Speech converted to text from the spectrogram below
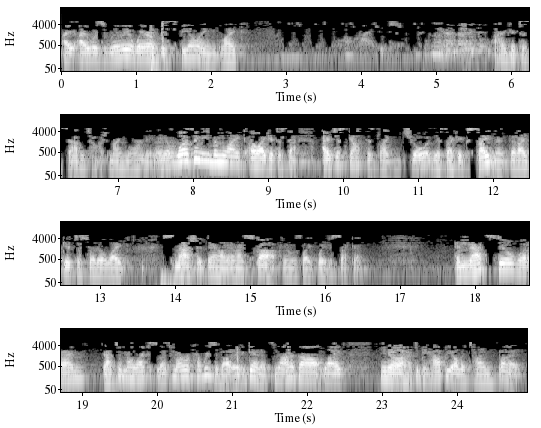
I, I was really aware of this feeling like, all right, I get to sabotage my morning. And it wasn't even like, oh, I get to stop. I just got this like joy, this like excitement that I get to sort of like smash it down. And I stopped and was like, wait a second. And that's still what I'm, that's what my life is, that's what my recovery is about. It again, it's not about like, you know, I have to be happy all the time, but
